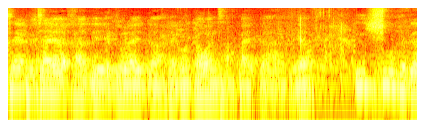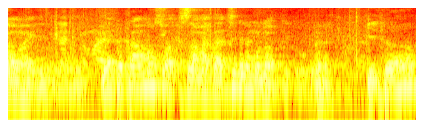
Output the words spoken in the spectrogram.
Saya percaya Khalid, Zuraidah dan kawan-kawan sampaikan ya. Isu negara ini Yang pertama soal keselamatan Saya kena mula begitu ya. Kita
